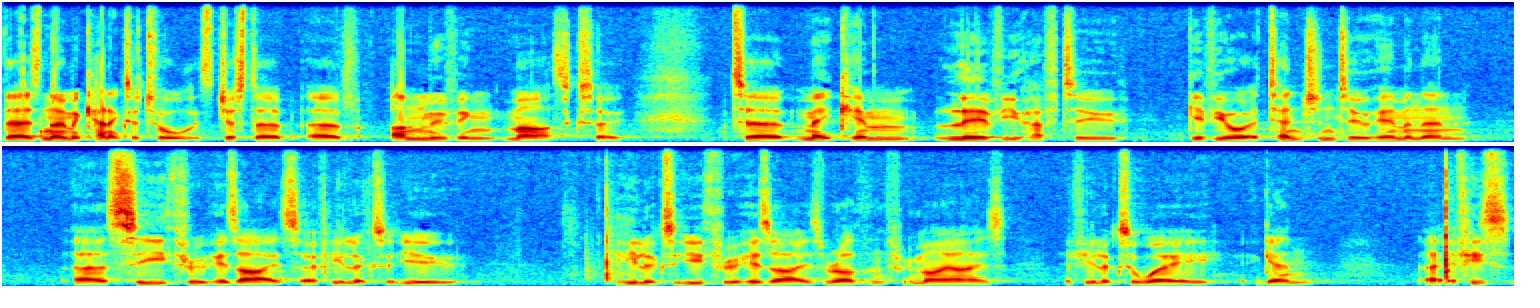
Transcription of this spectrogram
there's no mechanics at all. It's just a, a unmoving mask. So to make him live, you have to give your attention to him and then uh, see through his eyes. So if he looks at you, he looks at you through his eyes rather than through my eyes. If he looks away, again, uh, if he's,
